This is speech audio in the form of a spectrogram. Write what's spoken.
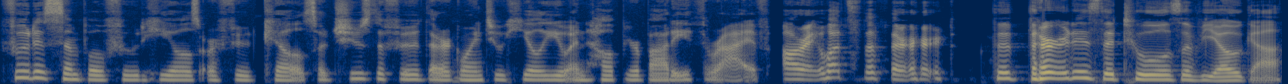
food is simple, food heals or food kills. So choose the food that are going to heal you and help your body thrive. All right, what's the third? The third is the tools of yoga.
